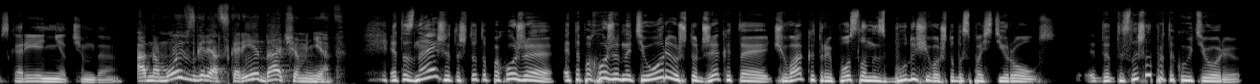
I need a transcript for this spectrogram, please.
скорее нет, чем да. А на мой взгляд, скорее да, чем нет. Это, знаешь, это что-то похоже... Это похоже на теорию, что Джек — это чувак, который послан из будущего, чтобы спасти Роуз. Это, ты слышал про такую теорию?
